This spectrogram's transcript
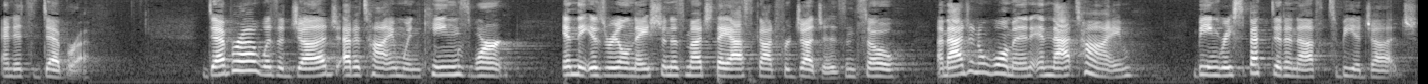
and it's Deborah. Deborah was a judge at a time when kings weren't in the Israel nation as much. They asked God for judges. And so Imagine a woman in that time being respected enough to be a judge.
